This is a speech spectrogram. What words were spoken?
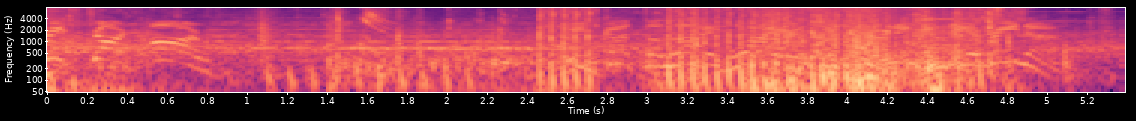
Breach charge armed! We've got the live wires returning to the arena.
